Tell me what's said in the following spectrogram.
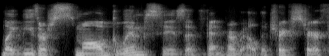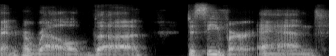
like these are small glimpses of Fen Fen'Harel the trickster, Fen Fen'Harel the deceiver, and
